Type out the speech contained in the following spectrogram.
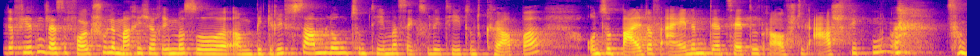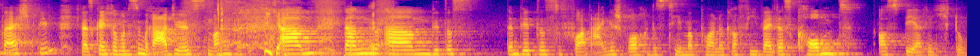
In der vierten Klasse Volksschule mache ich auch immer so ähm, Begriffssammlung zum Thema Sexualität und Körper. Und sobald auf einem der Zettel draufsteht Arschficken, zum Beispiel, ich weiß gar nicht, ob man das im Radio jetzt machen kann, ja. ähm, dann, ähm, wird das, dann wird das sofort angesprochen, das Thema Pornografie, weil das kommt aus der Richtung.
